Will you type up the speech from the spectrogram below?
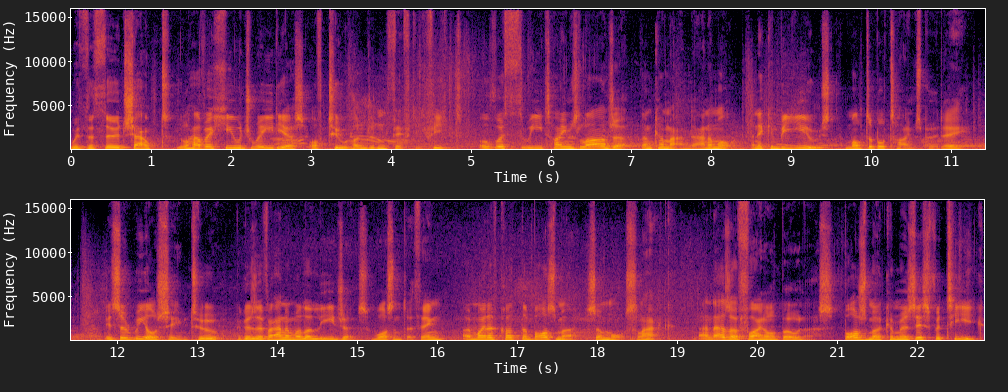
With the third shout, you'll have a huge radius of 250 feet, over three times larger than command animal, and it can be used multiple times per day. It's a real shame too, because if animal allegiance wasn't a thing, I might have cut the Bosmer some more slack. And as a final bonus, Bosmer can resist fatigue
